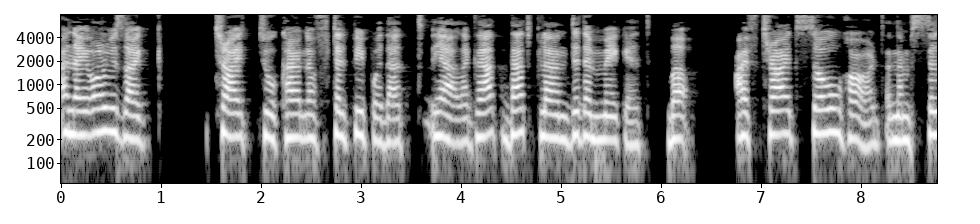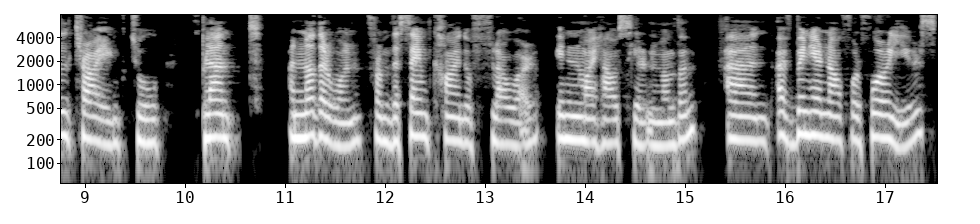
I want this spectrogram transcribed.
And I always like try to kind of tell people that, yeah, like that, that plan didn't make it, but I've tried so hard and I'm still trying to plant another one from the same kind of flower in my house here in London. And I've been here now for four years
